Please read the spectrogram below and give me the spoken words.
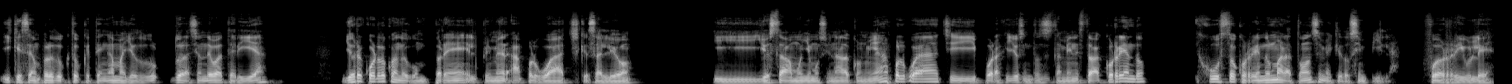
y que sea un producto que tenga mayor duración de batería. Yo recuerdo cuando compré el primer Apple Watch que salió, y yo estaba muy emocionado con mi Apple Watch y por aquellos entonces también estaba corriendo. Y justo corriendo un maratón se me quedó sin pila. Fue horrible.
